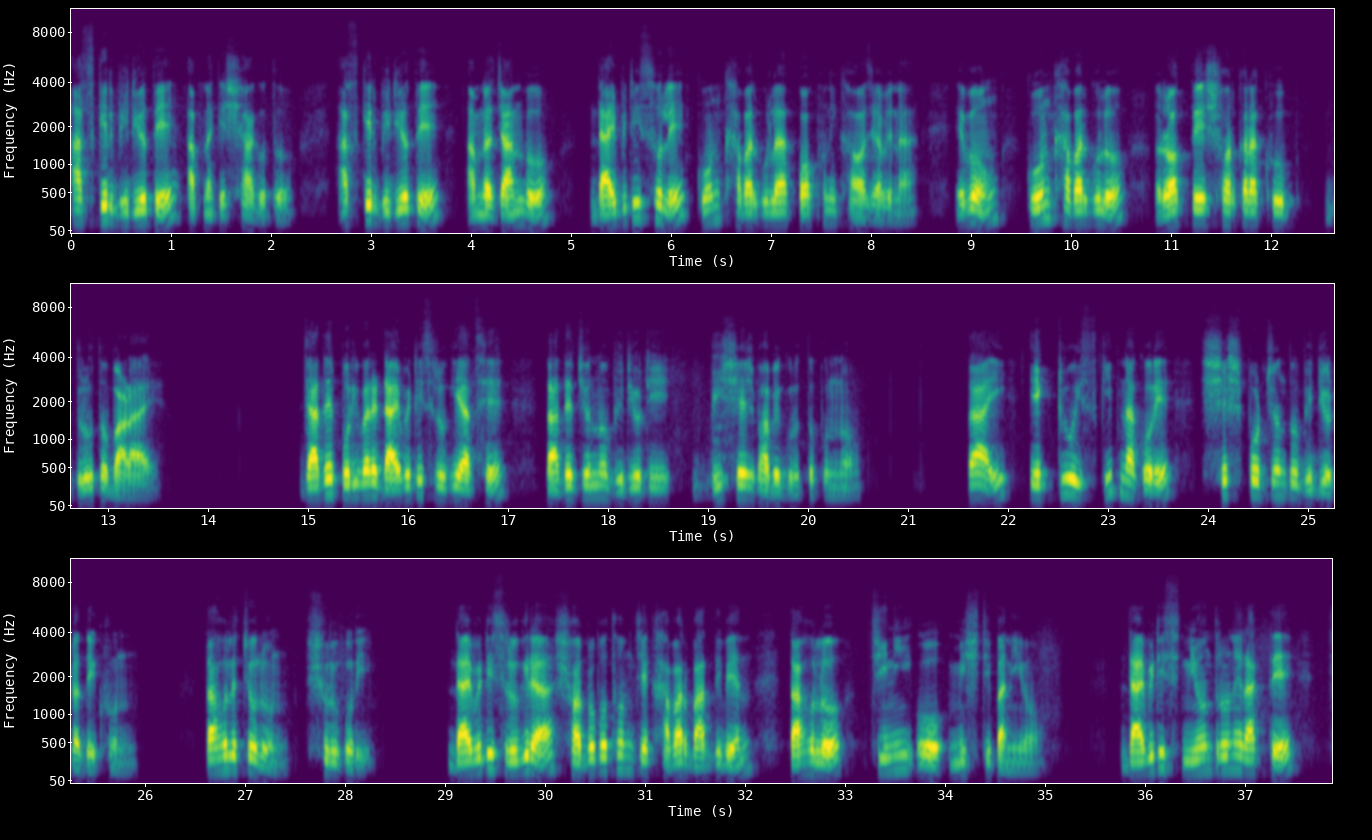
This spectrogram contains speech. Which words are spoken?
আজকের ভিডিওতে আপনাকে স্বাগত। আজকের ভিডিওতে আমরা জানব ডায়াবেটিস হলে কোন খাবারগুলা কখনই খাওয়া যাবে না এবং কোন খাবারগুলো রক্তে শর্করা খুব দ্রুত বাড়ায়। যাদের পরিবারে ডায়াবেটিস রোগী আছে, তাদের জন্য ভিডিওটি বিশেষভাবে গুরুত্বপূর্ণ। তাই একটুও স্কিপ না করে শেষ পর্যন্ত ভিডিওটা দেখুন। তাহলে চলুন শুরু করি। ডায়াবেটিস রোগীরা সর্বপ্রথম যে খাবার বাদ দিবেন, তা হলো চিনি ও মিষ্টি পানীয়। ডায়াবেটিস নিয়ন্ত্রণে রাখতে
